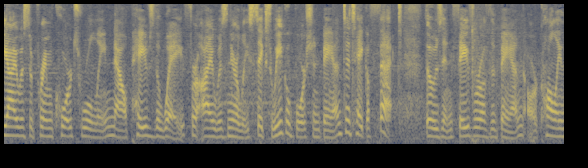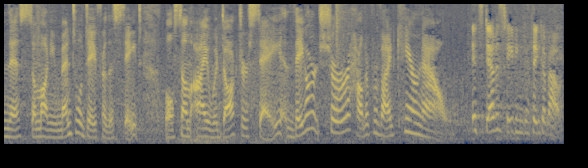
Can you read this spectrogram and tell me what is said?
The Iowa Supreme Court's ruling now paves the way for Iowa's nearly six-week abortion ban to take effect. Those in favor of the ban are calling this a monumental day for the state, while some Iowa doctors say they aren't sure how to provide care now. It's devastating to think about.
